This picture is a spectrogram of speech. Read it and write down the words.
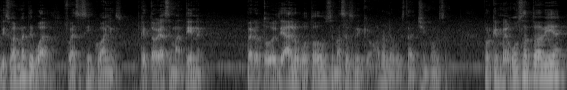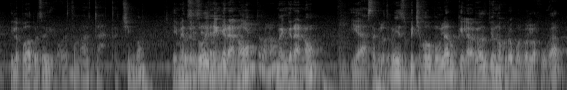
visualmente igual, fue hace cinco años, que todavía se mantiene, pero todo el diálogo, todo se me hace así que, órale, güey, está chingón eso. Porque me gusta todavía y lo puedo apreciar y digo, oh, esta madre está, está chingón. Y me pues entretuvo y me engranó, ¿no? me engranó. Y hasta que lo terminé, es un pinche juego muy largo que la verdad yo no creo volverlo a jugar.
